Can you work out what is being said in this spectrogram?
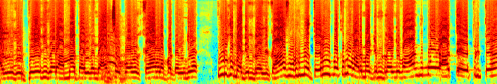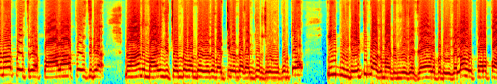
அதுக்கு ஒரு பேதி வேற அம்மா தாய் வந்து அரிசி போக கேவலப்பட்டவங்க. கொடுக்க மாட்டேன்றாங்க. காசு கொடுக்கணும் தெருவு பக்கமே வர மாட்டேன்றாங்க. வாங்கும்போது அத்தை எப்படி தேனா பேசுறியா? பாலா பேசுறியா? நானும் மயங்கி சொந்தம் வந்தா ஏதோ வட்டி வந்தா கஞ்சி குடிச்சு கொடுத்தா திருப்பி இங்கிட்ட எட்டி பார்க்க மாட்டேன் கேவலப்பட்ட இதெல்லாம் ஒரு பொழப்பா.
